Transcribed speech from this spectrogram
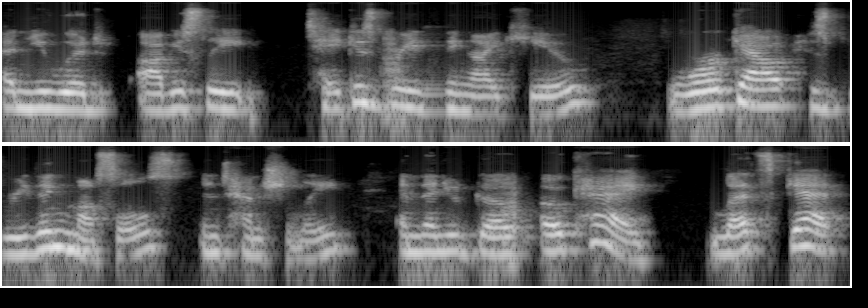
and you would obviously take his breathing IQ, work out his breathing muscles intentionally, and then you'd go, okay, let's get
